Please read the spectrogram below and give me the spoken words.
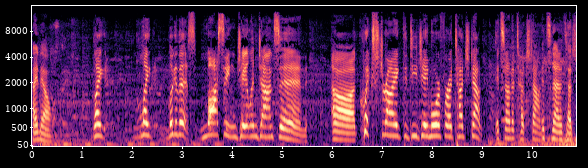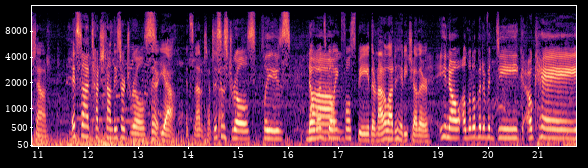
I know. Like, like, look at this: mossing Jaylon Johnson, uh, quick strike to DJ Moore for a touchdown. It's not a touchdown. It's not a touchdown. It's not a touchdown. These are drills. There- yeah, it's not a touchdown. This is drills, please. no one's Um, going full speed. They're not allowed to hit each other. You know, a little bit of a deke. Okay.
